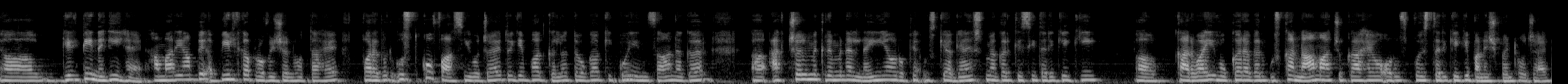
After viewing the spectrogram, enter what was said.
गिल्टी नहीं है हमारे यहाँ पे अपील का प्रोविज़न होता है और अगर उसको फांसी हो जाए तो ये बहुत गलत होगा कि कोई हम्म। इंसान अगर एक्चुअल में क्रिमिनल नहीं है और उसके अगेंस्ट में अगर किसी तरीके की कार्रवाई होकर अगर उसका नाम आ चुका है और उसको इस तरीके की पनिशमेंट हो जाए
